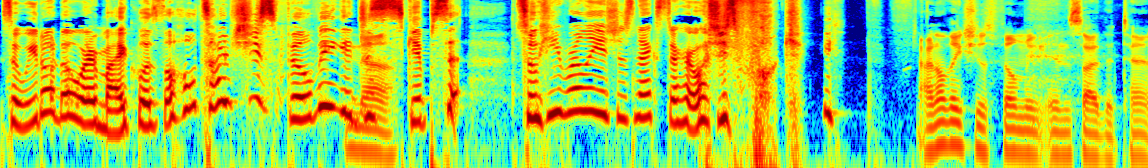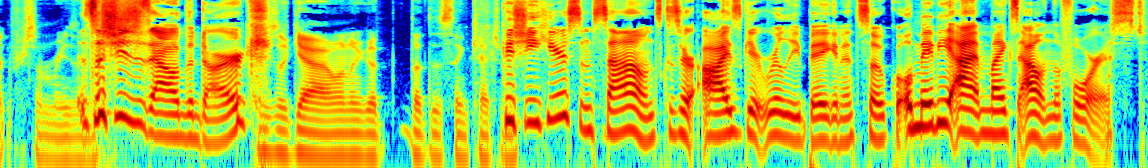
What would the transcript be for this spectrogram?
So we don't know where Mike was the whole time she's filming. It No. just skips. it. So he really is just next to her while she's fucking. I don't think she was filming inside the tent for some reason. So she's just out in the dark. She's like, "Yeah, I want to go let this thing catch me." Because she hears some sounds because her eyes get really big and it's so cool. Or maybe I, Mike's out in the forest.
